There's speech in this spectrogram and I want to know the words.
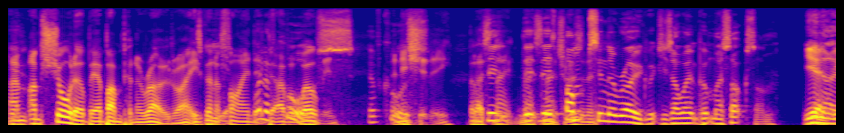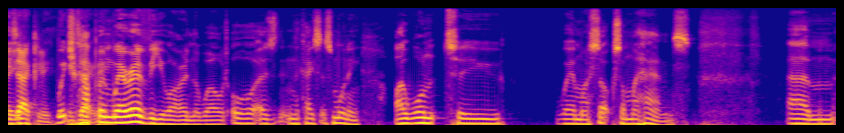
I'm I'm sure there'll be a bump in the road, right? He's going to Yeah. find well, it a bit of overwhelming of course. initially, but that's, There- na- that's there's natural, bumps in the road, which is I won't put my socks on. Yeah, you know, exactly. Which exactly. happen wherever you are in the world, or as in the case this morning, I want to wear my socks on my hands. Um,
